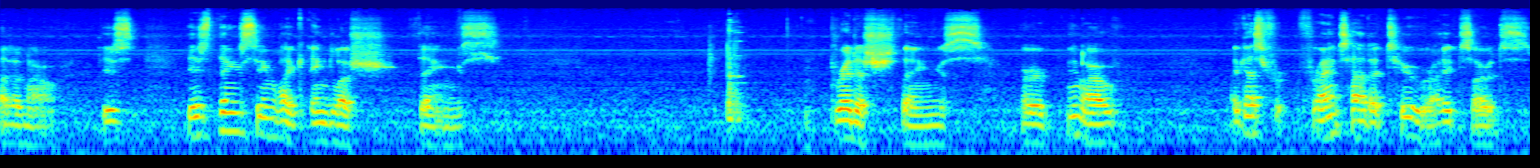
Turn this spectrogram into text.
I don't know. These these things seem like English things. British things. Or, you know, I guess fr France had it too, right? So it's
